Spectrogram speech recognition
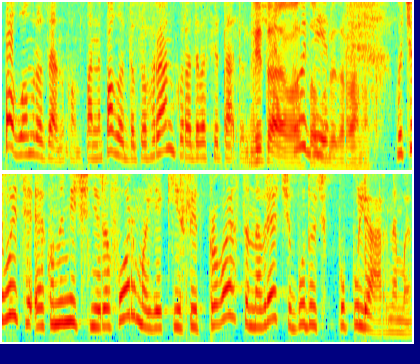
Павлом Розенком. Пане Павло, доброго ранку, рада вас вітати. в Вітаю вас, добрий ранок. Вочевидь, економічні реформи, які слід провести, навряд чи будуть популярними.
